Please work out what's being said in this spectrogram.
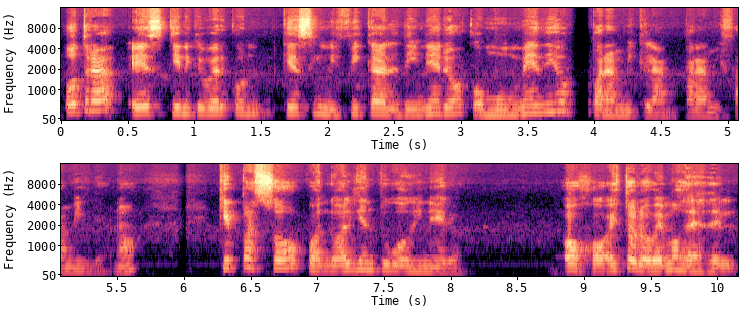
Otra es, tiene que ver con qué significa el dinero como medio para mi clan, para mi familia, ¿no? ¿Qué pasó cuando alguien tuvo dinero? Ojo, esto lo vemos desde,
